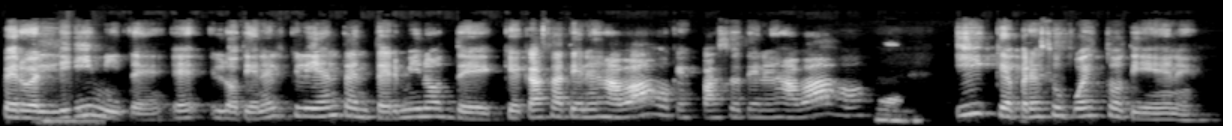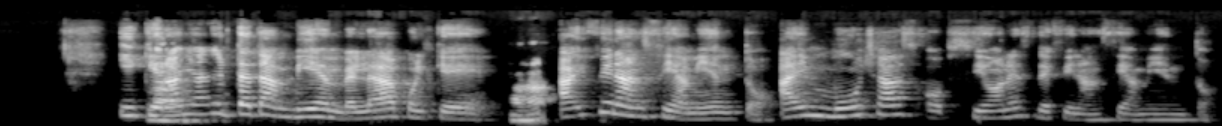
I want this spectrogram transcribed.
pero el límite eh, lo tiene el cliente en términos de qué casa tienes abajo, qué espacio tienes abajo y qué presupuesto tiene. Y quiero añadirte también, ¿verdad? Porque hay financiamiento, hay muchas opciones de financiamiento.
